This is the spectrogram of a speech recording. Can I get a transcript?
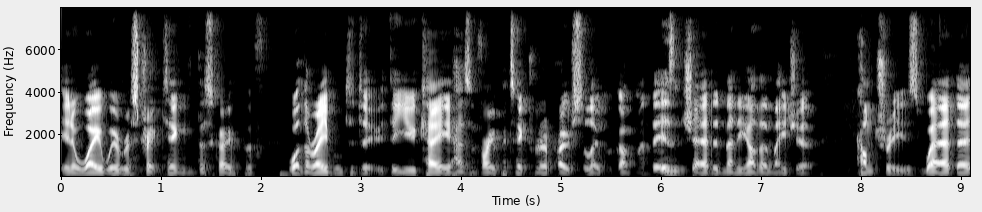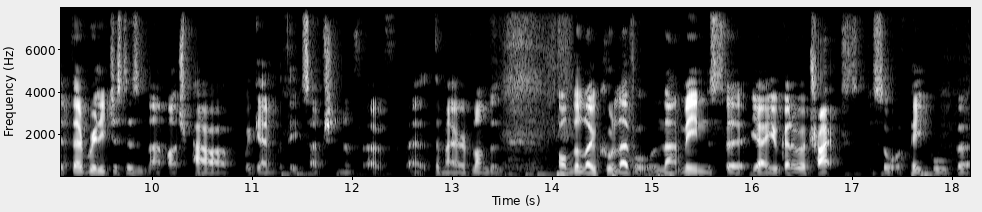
in a way we're restricting the scope of what they're able to do. The UK has a very particular approach to local government that isn't shared in many other major countries, where there, there really just isn't that much power, again, with the exception of, of uh, the Mayor of London, on the local level. And that means that, yeah, you're going to attract the sort of people that,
